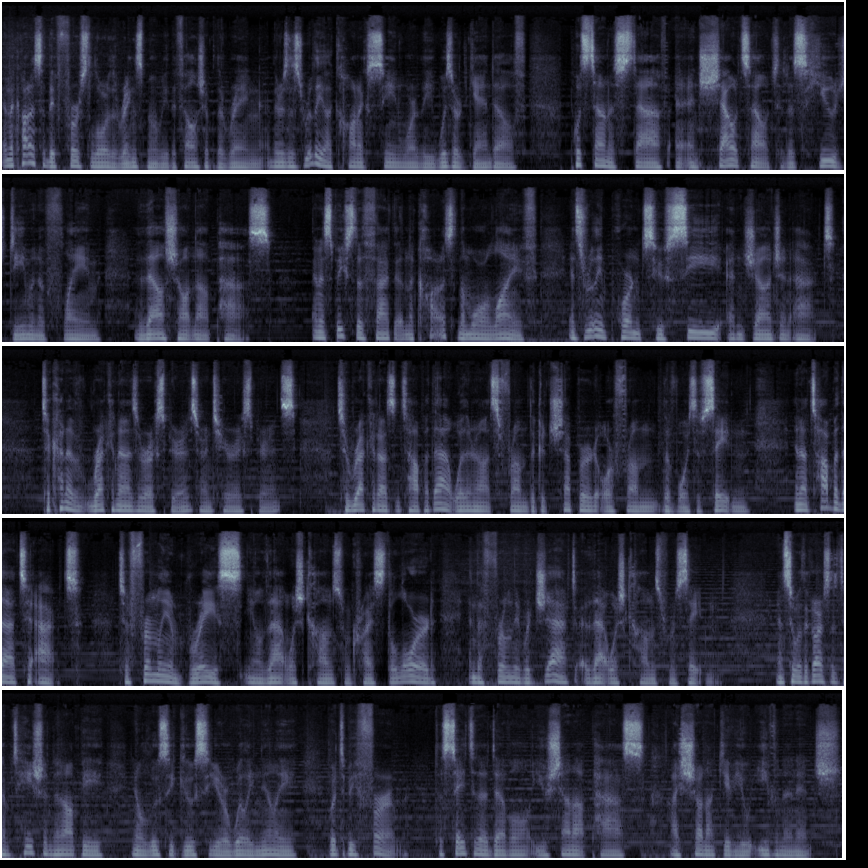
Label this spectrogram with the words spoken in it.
In the context of the first Lord of the Rings movie, The Fellowship of the Ring, there's this really iconic scene where the wizard Gandalf puts down his staff and, and shouts out to this huge demon of flame, Thou shalt not pass. And it speaks to the fact that in the context of the moral life, it's really important to see and judge and act, to kind of recognize our experience, our interior experience, to recognize on top of that whether or not it's from the Good Shepherd or from the voice of Satan, and on top of that to act, to firmly embrace, you know, that which comes from Christ the Lord, and to firmly reject that which comes from Satan. And so, with regards to temptation, to not be, you know, loosey goosey or willy nilly, but to be firm, to say to the devil, You shall not pass, I shall not give you even an inch.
